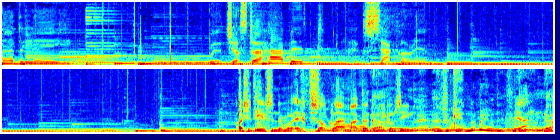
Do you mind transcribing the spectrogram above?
I delay? We're just a habit like saccharin. Als je het eerste nummer echt zo klein maakt dat ik hem niet kan zien. Een verkeerd nummer, joh, dit. Ja? Ja.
